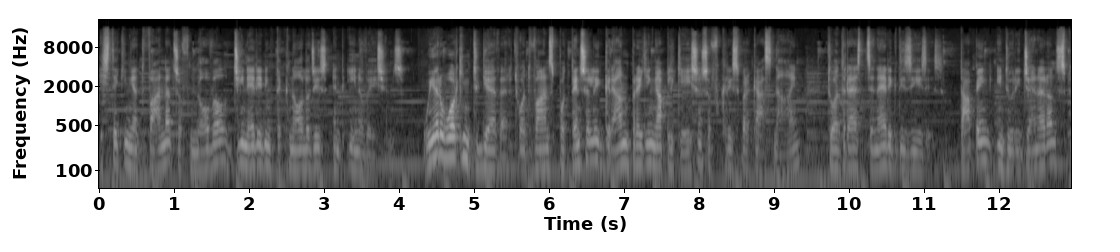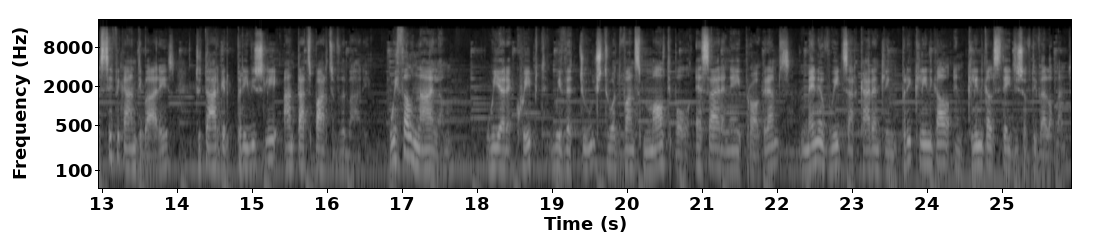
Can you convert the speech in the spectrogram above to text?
is taking advantage of novel gene editing technologies and innovations. We are working together to advance potentially groundbreaking applications of CRISPR-Cas9 to address genetic diseases, tapping into Regeneron's specific antibodies to target previously untouched parts of the body. With Alnylam, we are equipped with the tools to advance multiple siRNA programs, many of which are currently in preclinical and clinical stages of development.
